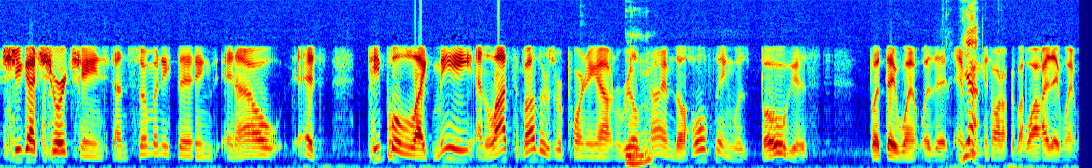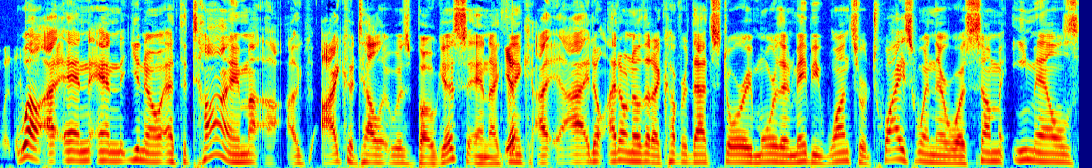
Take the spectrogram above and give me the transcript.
she got shortchanged on so many things. And now, as people like me and lots of others were pointing out in real Mm-hmm. time, the whole thing was bogus. But they went with it, and Yeah. we can talk about why they went with it. Well, I, and and you know, at the time, I, I- could tell it was bogus, and I think I, I don't I don't know that I covered that story more than maybe once or twice when there was some emails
